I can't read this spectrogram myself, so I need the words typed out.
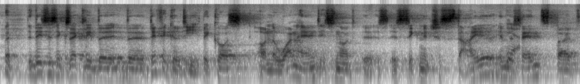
But this is exactly the, the difficulty because, on the one hand, it's not a, a signature style in Yeah. the sense, but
